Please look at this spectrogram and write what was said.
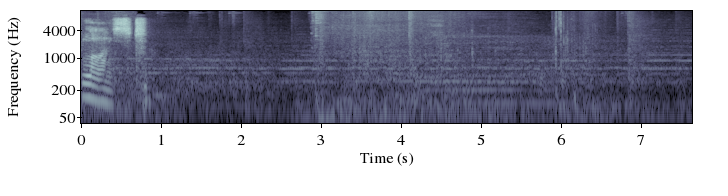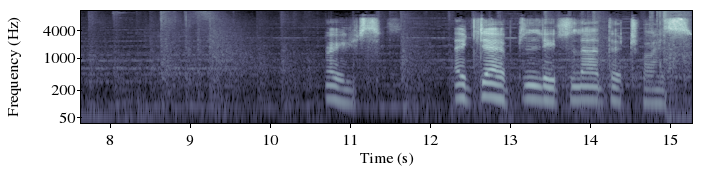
Blast. Race. Adaptly ladder choice.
